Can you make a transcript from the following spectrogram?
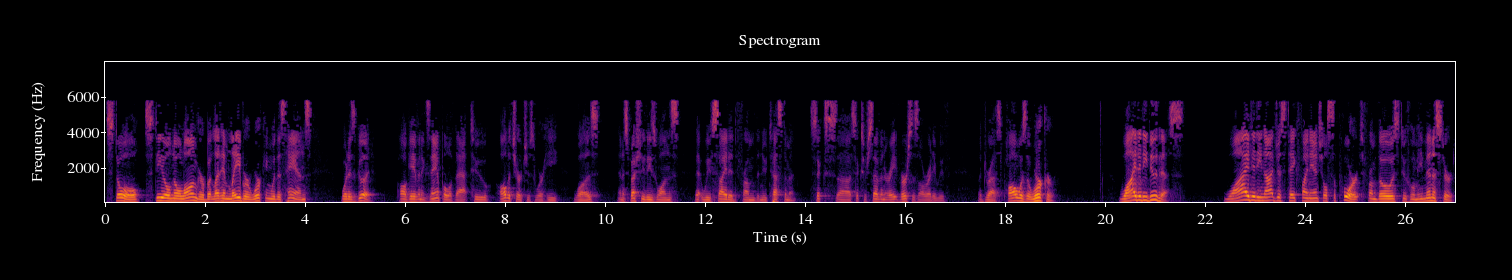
stole steal no longer but let him labor working with his hands what is good. Paul gave an example of that to all the churches where he was and especially these ones that we've cited from the New Testament. Six, uh, six or seven or eight verses already we've addressed. Paul was a worker. Why did he do this? Why did he not just take financial support from those to whom he ministered?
